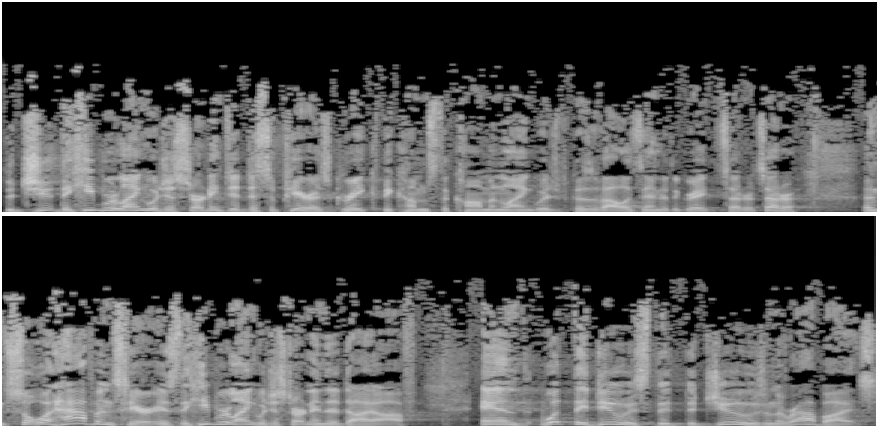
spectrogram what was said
the, Jew, the, Hebrew language is starting to disappear as Greek becomes the common language because of Alexander the Great, et cetera, et cetera. And so what happens here is the Hebrew language is starting to die off. And what they do is the, the Jews and the rabbis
